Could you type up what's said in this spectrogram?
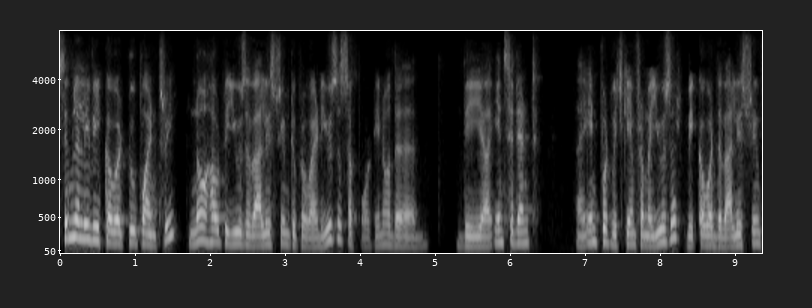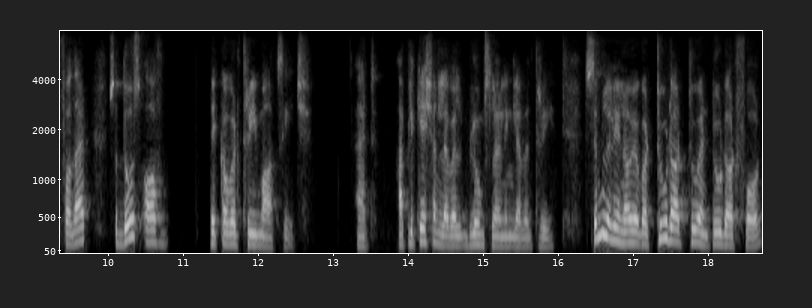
Similarly, we covered 2.3, know how to use a value stream to provide user support. You know, the, the uh, incident uh, input which came from a user, we covered the value stream for that. So those of, they covered three marks each at application level, Bloom's learning level three. Similarly, now we've got 2.2 and 2.4.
